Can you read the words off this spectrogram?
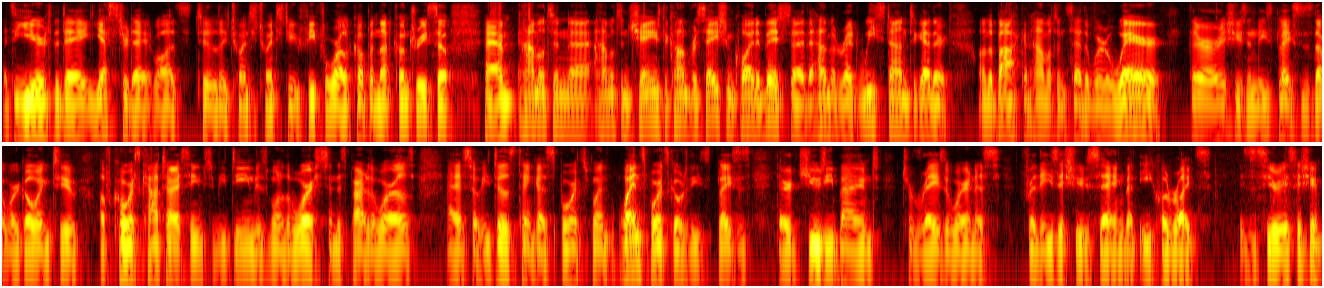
it's a year to the day. Yesterday it was till the 2022 FIFA World Cup in that country. So um, Hamilton uh, Hamilton changed the conversation quite a bit. Uh, the helmet read "We stand together" on the back, and Hamilton said that we're aware there are issues in these places that we're going to. Of course, Qatar seems to be deemed as one of the worst in this part of the world. Uh, so he does think, as sports, when when sports go to these places, they're duty bound to raise awareness for these issues, saying that equal rights is a serious issue.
